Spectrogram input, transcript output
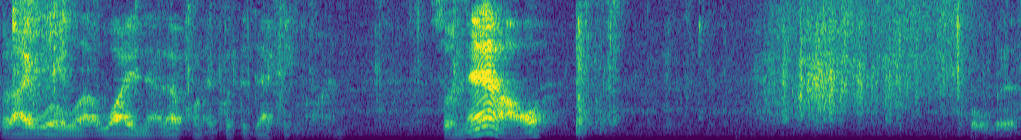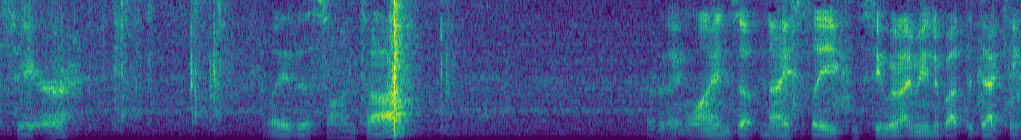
but I will uh, widen that up when I put the decking on. So now, pull this here, lay this on top. Everything lines up nicely. You can see what I mean about the decking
